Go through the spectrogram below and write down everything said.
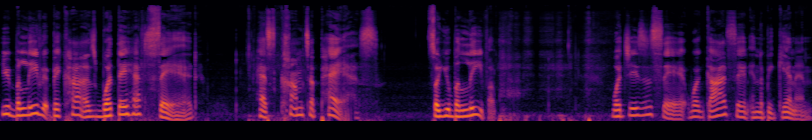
You'd believe it because what they have said has come to pass. So you believe them. What Jesus said, what God said in the beginning,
